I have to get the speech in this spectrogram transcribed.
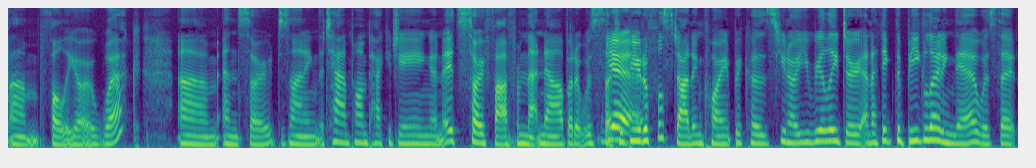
um, folio work, um, and so designing the tampon packaging, and it's so far from that now, but it was such Yeah. a beautiful starting point because you know you really do, and I think the big learning there was that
